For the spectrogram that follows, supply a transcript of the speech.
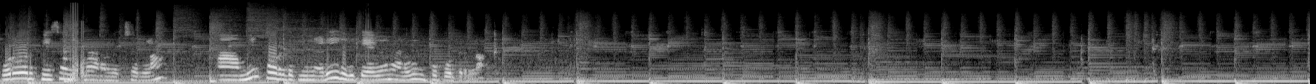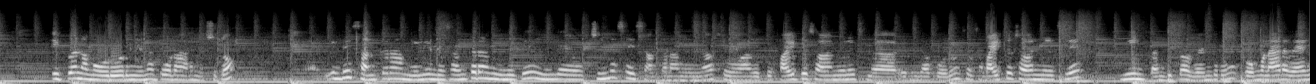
ஒரு ஒரு பீஸாக போட ஆரம்பிச்சிடலாம் மீன் போடுறதுக்கு முன்னாடி இதுக்கு தேவையான அளவு உப்பு போட்டுடலாம். இப்போ நம்ம ஒரு ஒரு மீனை போட ஆரம்பிச்சிட்டோம். இது சங்கரா மீன். இந்த சங்கரா மீனுக்கு இந்த சின்ன சைஸ் சங்கரா மீன் தான். ஸோ அதுக்கு ஃபைவ் டு செவன் மினிட்ஸில் இருந்தால் போதும். ஸோ ஃபைவ் டு செவன் மினிட்ஸ்லேயே மீன் கண்டிப்பாக வெந்துடும் ரொம்ப நேரம் வேக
